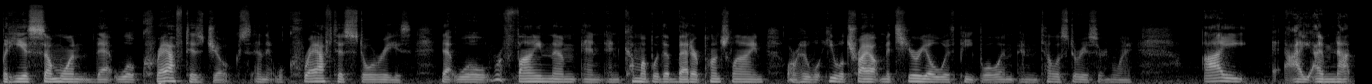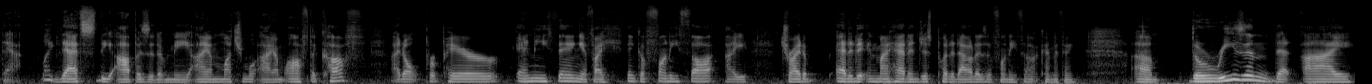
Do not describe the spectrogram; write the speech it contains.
but he is someone that will craft his jokes and that will craft his stories, that will refine them and, and come up with a better punchline, or he will, he will try out material with people and, and tell a story a certain way. I, I I'm not that. Like that's the opposite of me. I am much more. I am off the cuff. I don't prepare anything. If I think a funny thought, I try to edit it in my head and just put it out as a funny thought kind of thing. Um, the reason that I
